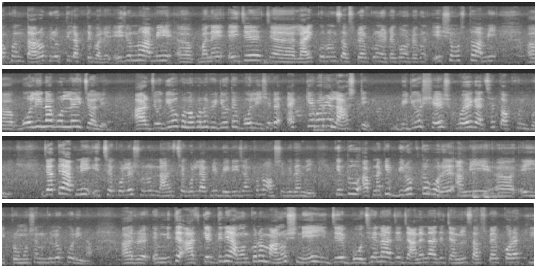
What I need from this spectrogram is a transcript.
তখন তারও বিরক্তি লাগতে পারে। এই জন্য আমি মানে এই যে লাইক করুন সাবস্ক্রাইব করুন, এটা করুন, ওটা করুন, এই সমস্ত আমি বলি না বললেই চলে। আর যদিও কোনো কোনো ভিডিওতে বলি, সেটা একেবারে লাস্টে ভিডিও শেষ হয়ে গেছে, তখন বলি। যাতে আপনি ইচ্ছে করলে শুনুন, না ইচ্ছে করলে আপনি বেরিয়ে যান, কোনো অসুবিধা নেই। কিন্তু আপনাকে বিরক্ত করে আমি এই প্রমোশনগুলো করি না। আর এমনিতে আজকের দিনে এমন কোনো মানুষ নেই যে বোঝে না, যে জানে না যে চ্যানেল সাবস্ক্রাইব করা কী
